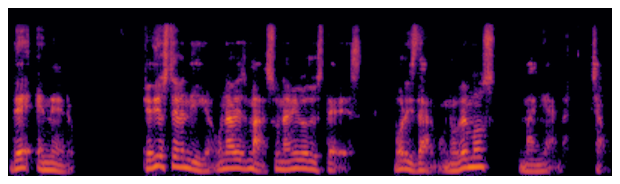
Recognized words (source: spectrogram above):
de enero. Que Dios te bendiga. Una vez más, un amigo de ustedes, Boris Darmo. Nos vemos mañana. Chao.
